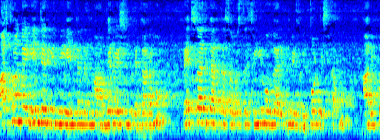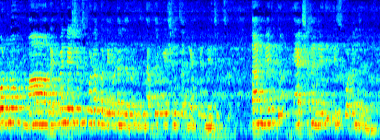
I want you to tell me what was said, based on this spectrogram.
వాస్తవంగా ఏం జరిగింది ఏంటన్నది మా అబ్జర్వేషన్ ప్రకారము రైతు సాధికారత సంస్థ సీఈఓ గారికి మేము రిపోర్ట్ ఇస్తాము. ఆ రిపోర్ట్లో మా రికమెండేషన్స్ కూడా కొన్ని ఇవ్వడం జరుగుతుంది. అబ్జర్వేషన్స్ అండ్ రికమెండేషన్స్ దాని మేరకు యాక్షన్ అనేది తీసుకోవడం జరుగుతుంది.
